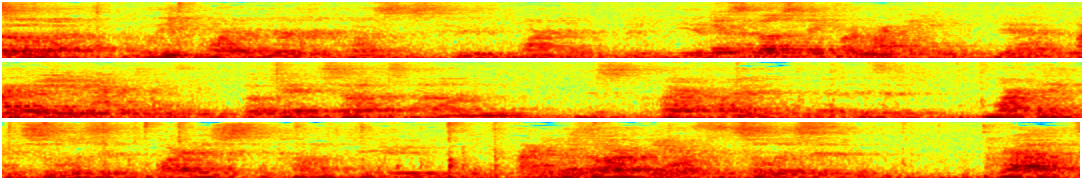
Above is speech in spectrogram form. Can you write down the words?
So uh, I believe part of your request is to market the event. It's mostly for marketing. Yeah. Marketing and advertising. Okay, so um, just to clarify, is it marketing to solicit artists to come to the Artists, or to solicit crowds?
